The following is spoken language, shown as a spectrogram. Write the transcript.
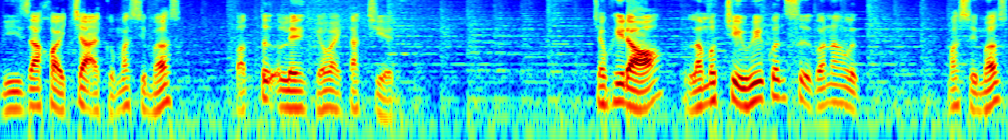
đi ra khỏi trại của Maximus và tự lên kế hoạch tác chiến. Trong khi đó, là một chỉ huy quân sự có năng lực, Maximus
